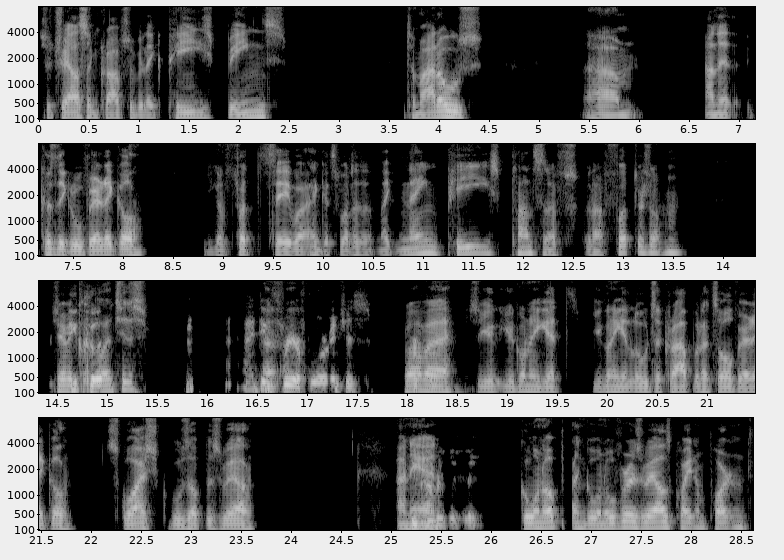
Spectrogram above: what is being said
so trellising crops would be like peas, beans, tomatoes, um, and it because they grow vertical, you can fit say what I think it's what is it like nine peas plants in a in a foot or something. Do you have a couple could. inches? I do uh, three or four inches. Well, uh, so you're, you're gonna get you're gonna get loads of crap but it's all vertical. Squash goes up as well, and then going up and going over as well is quite important.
